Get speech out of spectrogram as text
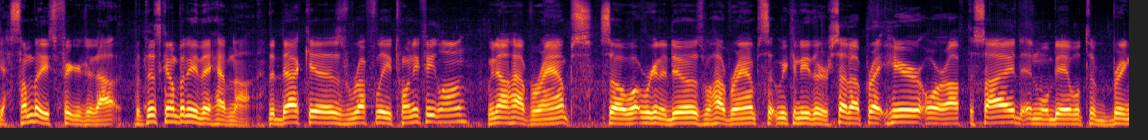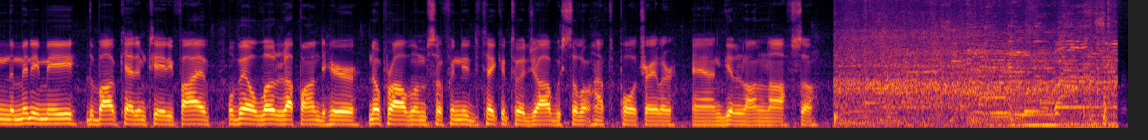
yeah, somebody's figured it out, but this company, they have not. The deck is roughly 20 feet long. We now have ramps. So what we're gonna do is we'll have ramps that we can either set up right here or off the side and we'll be able to bring the Mini Me, the Bobcat MT85, we'll be able to load it up onto here, no problem. So if we need to take it to a job, we still don't have to pull a trailer and get it on and off, so.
